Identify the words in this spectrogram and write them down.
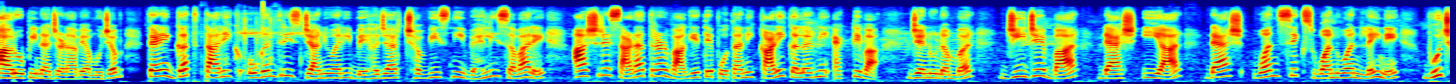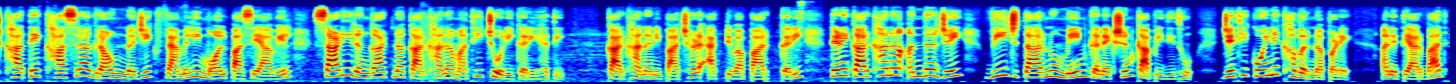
આરોપીના જણાવ્યા મુજબ, તેણે ગત તારીખ ઓગણત્રીસ જાન્યુઆરી બે હજાર છવ્વીસની વહેલી સવારે આશરે સાડા ત્રણ વાગે તે પોતાની કાળી કલરની એક્ટિવા, જેનું નંબર જીજે બાર dash ER dash one six one one લઈને ભુજ ખાતે ખાસરા ગ્રાઉન્ડ નજીક ફેમિલી મોલ પાસે આવેલ સાડી રંગાટના કારખાનામાંથી ચોરી કરી હતી. કારખાનાની પાછળ એક્ટિવા પાર્ક કરી તેણે કારખાના અંદર જઈ વીજ તારનું મેઇન કનેક્શન કાપી દીધું, જેથી કોઈને ખબર ન પડે. અને ત્યારબાદ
